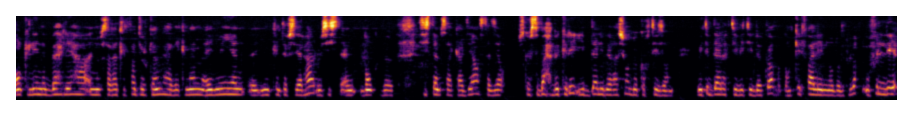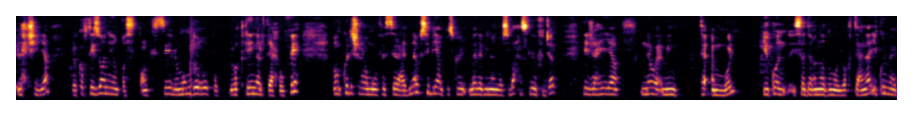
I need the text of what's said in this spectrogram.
donc اللي نبه ليها إنه صلاة الفجر كامل هذه كمان علميا يمكن تفسيرها. le système donc le système circadien c'est-à-dire parce que الصباح بكري يبدأ libération de cortisone et تبدا l'activité du corps donc كيف فالي نوضو ديك الوقت. وفي العشية le cortisone ينقص. donc c'est le moment de repos الوقت اللي نرتاحوا فيه. donc كلش راه مفسر عندنا. و c'est bien parce que ماذا بينا نوض الصباح؟ نصليو الفجر. déjà هي نوع من التامل يكون يصدر ننظموا الوقت تاعنا يكون مع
